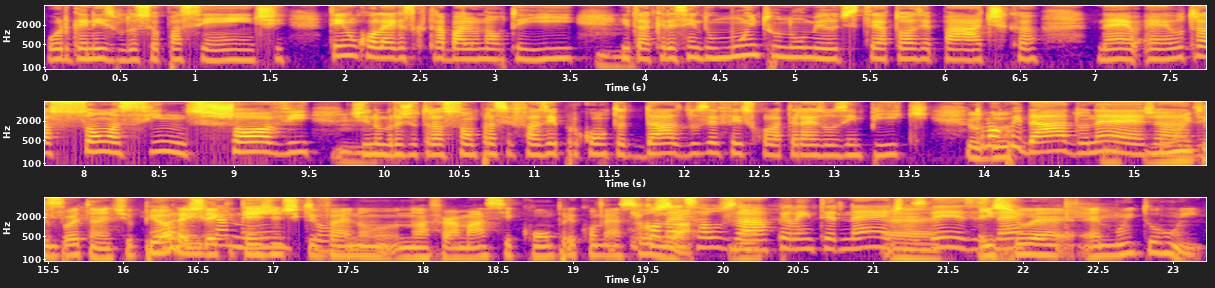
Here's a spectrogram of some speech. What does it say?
o organismo do seu paciente. Tenho colegas que trabalham na UTI Uhum. e está crescendo muito o número de esteatose hepática, né? É, ultrassom assim chove de Uhum. número de ultrassom para se fazer por conta das, dos efeitos colaterais do Ozempic. E o Tomar do- cuidado, né? Já Muito importante. O pior É ainda é que tem gente que vai no- na farmácia e compra e começa e a usar. começa a usar né? pela internet, às É, vezes, Isso né? é, é muito ruim.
